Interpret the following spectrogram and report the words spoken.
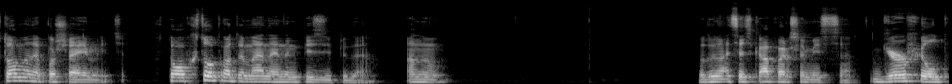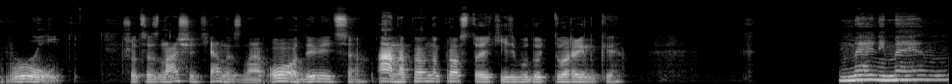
Хто мене пошеймить? Хто, хто проти мене NMPZ піде? Ану. 11к перше місце. Garfield World. Що це значить, я не знаю. О, дивіться. А, напевно, просто якісь будуть тваринки. Many men.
